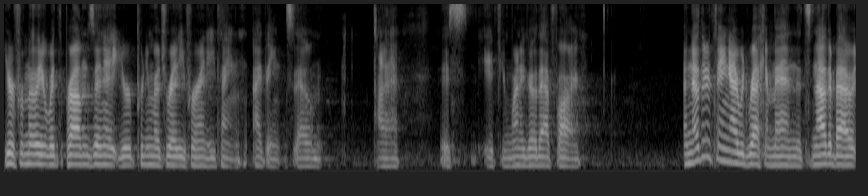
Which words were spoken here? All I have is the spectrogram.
you're familiar with the problems in it, you're pretty much ready for anything, I think. So uh, this, if you want to go that far. Another thing I would recommend that's not about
